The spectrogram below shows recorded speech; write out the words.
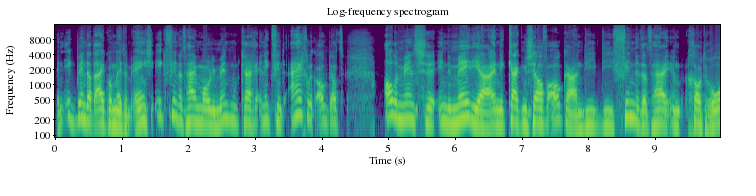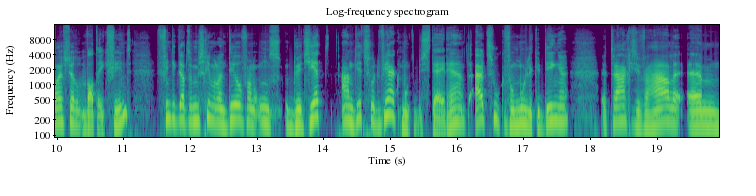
En ik ben dat eigenlijk wel met hem eens. Ik vind dat hij een monument moet krijgen. En ik vind eigenlijk ook dat alle mensen in de media, en ik kijk mezelf ook aan, die, die vinden dat hij een grote rol heeft, wat ik vind. Vind ik dat we misschien wel een deel van ons budget aan dit soort werk moeten besteden. Hè? Het uitzoeken van moeilijke dingen, eh, tragische verhalen. ehm,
